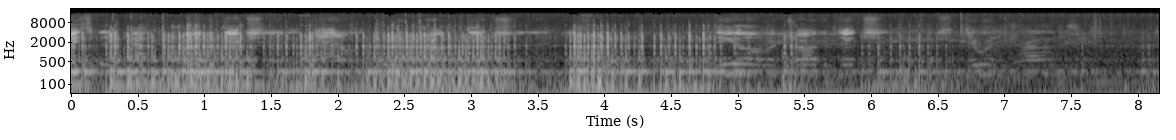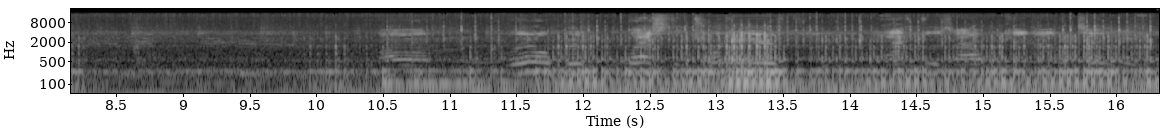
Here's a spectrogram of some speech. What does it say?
basically about drug addiction and battling drug addiction and deal with drug addiction, doing drugs. Um, a little bit less than 20 years after this album came out, 10 years.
